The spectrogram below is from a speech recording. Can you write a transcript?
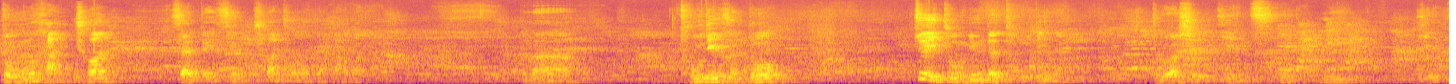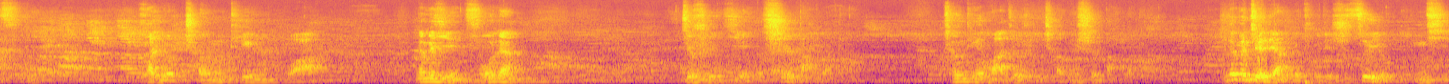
董海川在北京传出来的八卦。那么徒弟很多，最著名的徒弟呢，主要是尹福，尹福，还有程听华。那么尹福呢？就是隐士八卦掌，程天华就是程氏八卦掌。那么这两个徒弟是最有名气，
